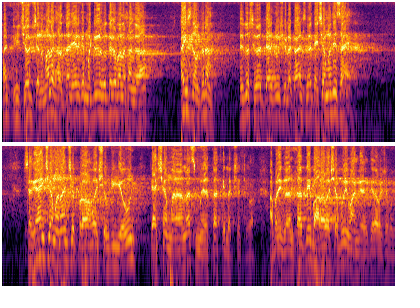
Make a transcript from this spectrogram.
कारण हे जग जन्माला घालतात याला काही मटेरियल होतं का मला सांगा? काहीच नव्हतं ना. ते तो सगळं तयार करू शकला कारण सगळं त्याच्यामध्येच आहे. सगळ्यांच्या मनांचे प्रवाह शेवटी येऊन त्याच्या मनालाच मिळतात हे लक्षात ठेवा. आपण ग्रंथात ते बारा वर्षापूर्वी मांडले तेरा वर्षापूर्वी.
